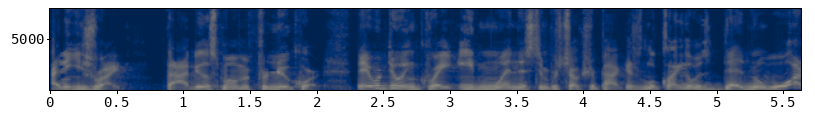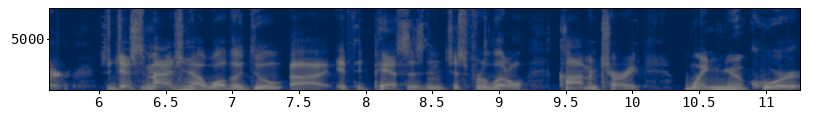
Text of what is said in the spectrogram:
I think he's right. Fabulous moment for Nucor. They were doing great even when this infrastructure package looked like it was dead in the water. So just imagine how well they'll do uh, if it passes. And just for a little commentary, when Nucor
